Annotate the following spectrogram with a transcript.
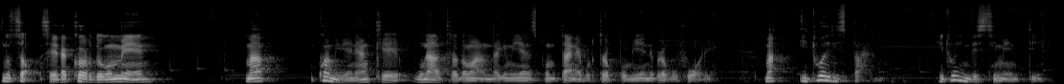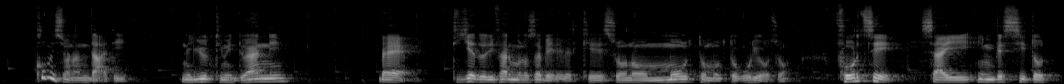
Non so, sei d'accordo con me? Ma qua mi viene anche un'altra domanda che mi viene spontanea, purtroppo mi viene proprio fuori. Ma i tuoi risparmi, i tuoi investimenti, come sono andati negli ultimi due anni? Beh, ti chiedo di farmelo sapere perché sono molto molto curioso. Forse se hai investito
